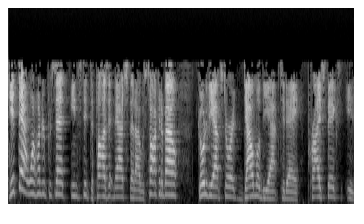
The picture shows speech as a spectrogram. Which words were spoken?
Get that 100% instant deposit match that I was talking about. Go to the App Store. Download the app today. Prize Picks is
